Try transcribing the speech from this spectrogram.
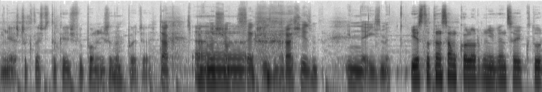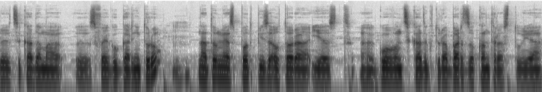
Nie, jeszcze ktoś ci to kiedyś wypomni, że tak powiedziałeś. Tak, z pewnością Eee. seksizm, rasizm, inne izmy. Jest to ten sam kolor mniej więcej, który cykada ma y, swojego garnituru, Mhm. natomiast podpis autora jest e, głową cykady, która bardzo kontrastuje e,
